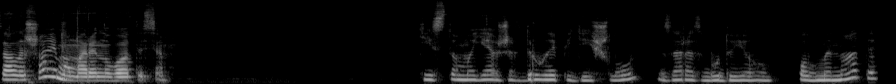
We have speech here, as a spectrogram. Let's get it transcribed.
Залишаємо маринуватися. Тісто моє вже вдруге підійшло. Зараз буду його обминати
